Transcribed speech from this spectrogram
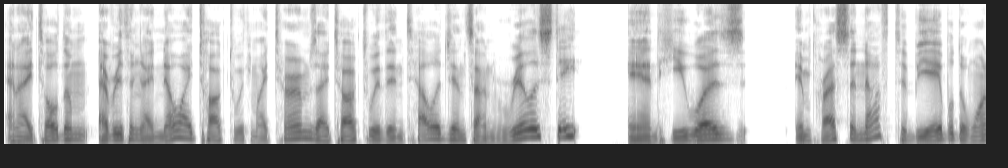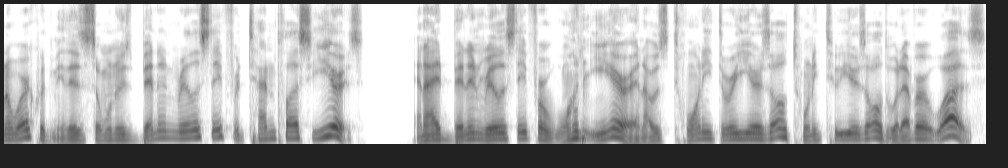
and I told them everything I know. I talked with my terms, I talked with intelligence on real estate, and he was impressed enough to be able to want to work with me. This is someone who's been in real estate for 10 plus years. And I had been in real estate for one year and I was 23 years old, 22 years old, whatever it was.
